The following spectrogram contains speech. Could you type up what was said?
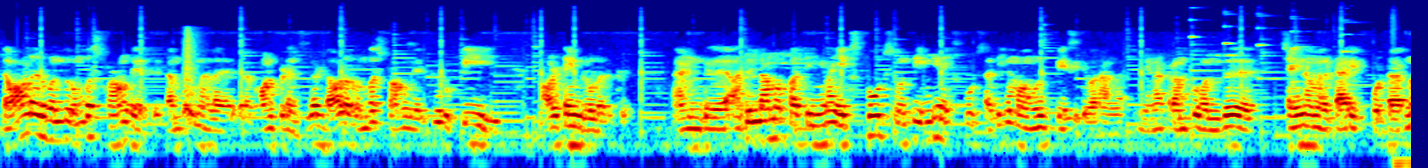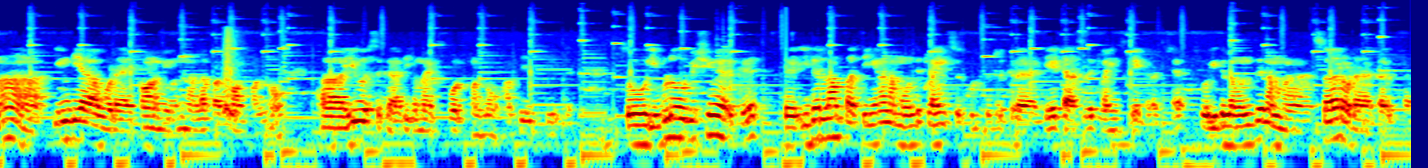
டாலர் வந்து ரொம்ப ஸ்ட்ராங்காக இருக்குது தம்பி மேலே இருக்கிற கான்ஃபிடென்ஸில் டாலர் ரொம்ப ஸ்ட்ராங்காக இருக்குது ருப்பி ஆல் டைம் லோவில் இருக்குது அண்டு uh, அது இல்லாமல் பார்த்தீங்கன்னா எக்ஸ்போர்ட்ஸ் வந்து இந்தியன் எக்ஸ்போர்ட்ஸ் அதிகமாகும்னு பேசிட்டு வராங்க. ஏன்னா ட்ரம்ப் வந்து சைனா மேலே டேரிஃப் போட்டார்னா இந்தியாவோட எக்கானமி வந்து நல்லா பர்ஃபார்ம் பண்ணும். யூஎஸ்க்கு அதிகமாக எக்ஸ்போர்ட் பண்ணும் அப்படின்னு சொல்லிட்டு. ஸோ இவ்வளோ விஷயம் இருக்குது இதெல்லாம் பார்த்தீங்கன்னா நம்ம வந்து கிளைண்ட்ஸுக்கு கொடுத்துட்டு இருக்கிற டேட்டாஸ் கிளைண்ட்ஸ் கேட்குறச்ச ஸோ இதில் வந்து நம்ம சாரோட கருத்தை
